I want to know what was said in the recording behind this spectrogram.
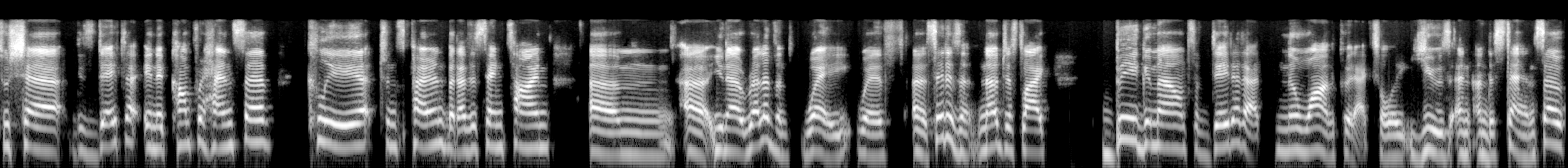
to share this data in a comprehensive, clear, transparent, but at the same time um, uh, you know, relevant way with a citizen, not just like big amounts of data that no one could actually use and understand. So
